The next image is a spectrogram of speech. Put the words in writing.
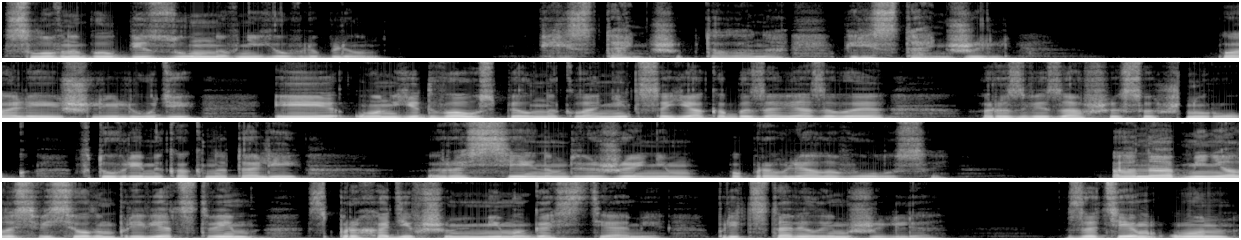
словно был безумно в нее влюблен. «Перестань», — шептала она, — «перестань, Жиль». По аллее шли люди, и он едва успел наклониться, якобы завязывая развязавшийся шнурок, в то время как Натали — рассеянным движением поправляла волосы. Она обменялась веселым приветствием с проходившими мимо гостями, представила им Жиля. Затем он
